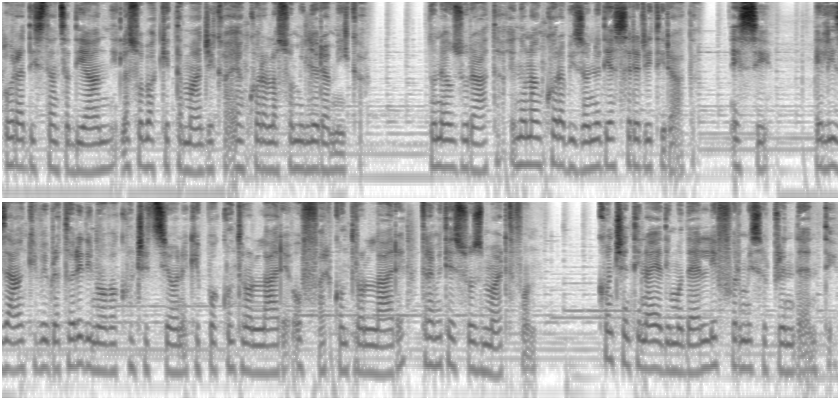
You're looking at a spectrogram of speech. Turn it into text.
Ora a distanza di anni, la sua bacchetta magica è ancora la sua migliore amica. Non è usurata e non ha ancora bisogno di essere ritirata. E sì, Elisa ha anche vibratori di nuova concezione che può controllare o far controllare tramite il suo smartphone, con centinaia di modelli e forme sorprendenti.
